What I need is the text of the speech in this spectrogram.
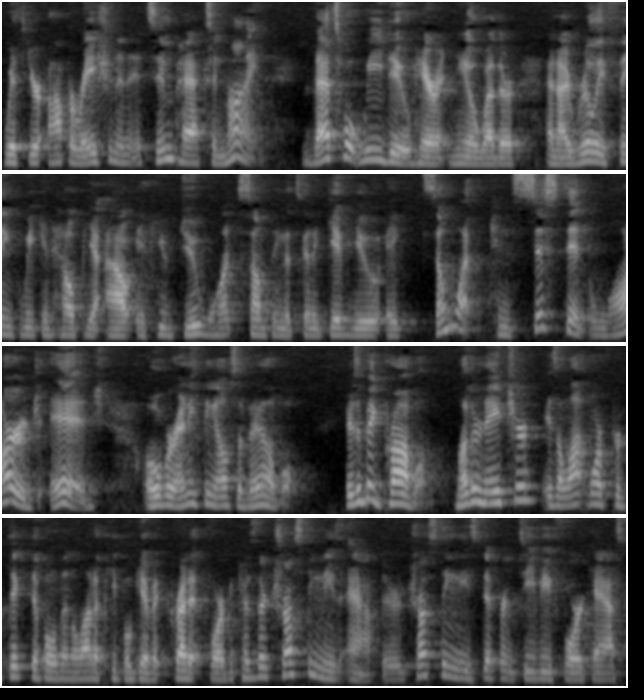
with your operation and its impacts in mind. That's what we do here at NeoWeather, and I really think we can help you out if you do want something that's going to give you a somewhat consistent large edge over anything else available. There's a big problem. Mother Nature is a lot more predictable than a lot of people give it credit for because they're trusting these apps, they're trusting these different TV forecasts,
